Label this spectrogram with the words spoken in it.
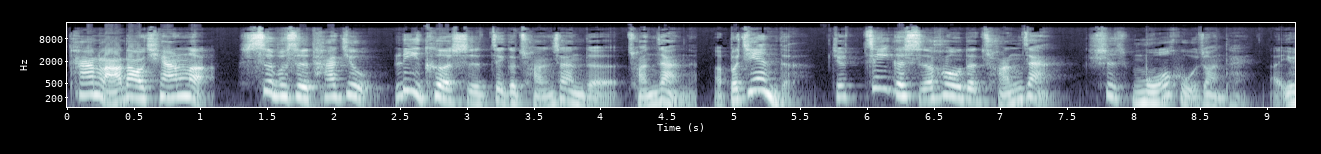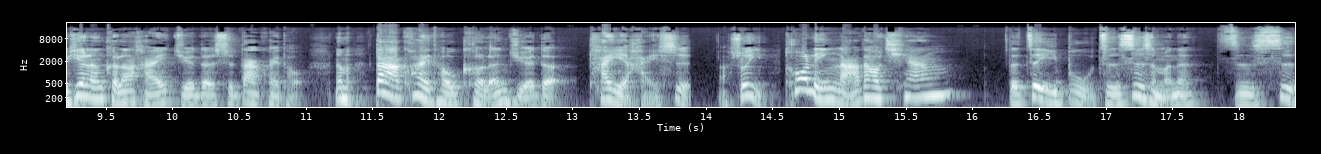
他拿到枪了，是不是他就立刻是这个船上的船长呢？啊，不见得。就这个时候的船长是模糊状态啊，有些人可能还觉得是大块头，那么大块头可能觉得他也还是啊，所以托林拿到枪的这一步只是什么呢？只是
